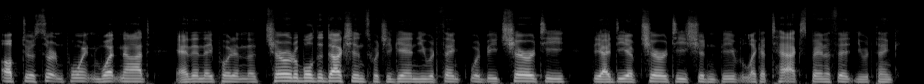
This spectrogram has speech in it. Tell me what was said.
up to a certain point and whatnot. And then they put in the charitable deductions, which again, you would think would be charity the idea of charity shouldn't be like a tax benefit. You would think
